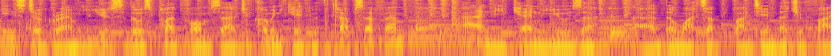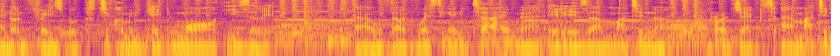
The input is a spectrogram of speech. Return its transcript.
Instagram. Use those platforms uh, to communicate with Thaps FM, and you can use uh, uh, the WhatsApp button that you find on Facebook to communicate more easily. Uh, without wasting any time, uh, it is a Martin project, uh, Martin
